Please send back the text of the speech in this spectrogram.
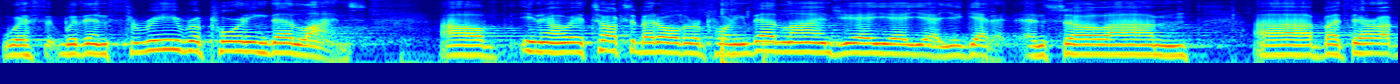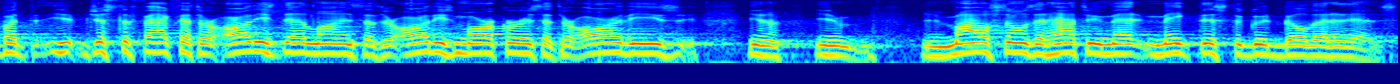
with, within three reporting deadlines. Uh, you know, it talks about all the reporting deadlines. Yeah, yeah, yeah, you get it. And so, um, uh, but there are, but just the fact that there are these deadlines, that there are these markers, that there are these, you know, you know milestones that have to be met, make this the good bill that it is.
